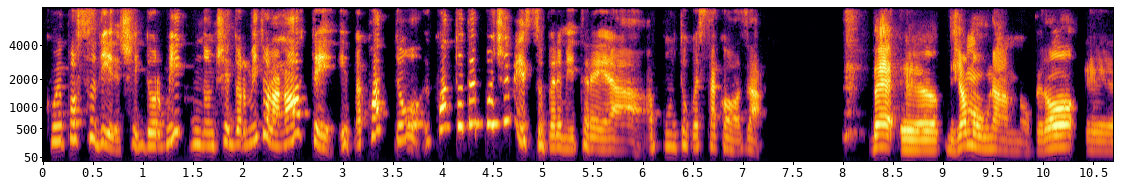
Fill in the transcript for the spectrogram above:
come posso dire, c'è dormito, non c'è dormito la notte, ma quanto, quanto tempo ci hai messo per mettere a, appunto questa cosa? Beh, eh, diciamo un anno, però eh,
